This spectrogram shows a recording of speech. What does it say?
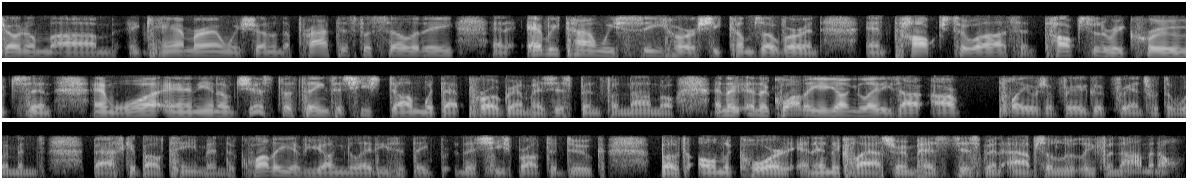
shown them um, a camera, and we've shown them the practice facility. And every time we see her, she comes over and and talks to us and talks to the recruits and and what and you know just the things that she's done with that program has just been phenomenal. And the and the quality of young ladies, our, our players are very good friends with the women's basketball team, and the quality of young ladies that they that she's brought to Duke, both on the court and in the classroom, has just been absolutely phenomenal.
